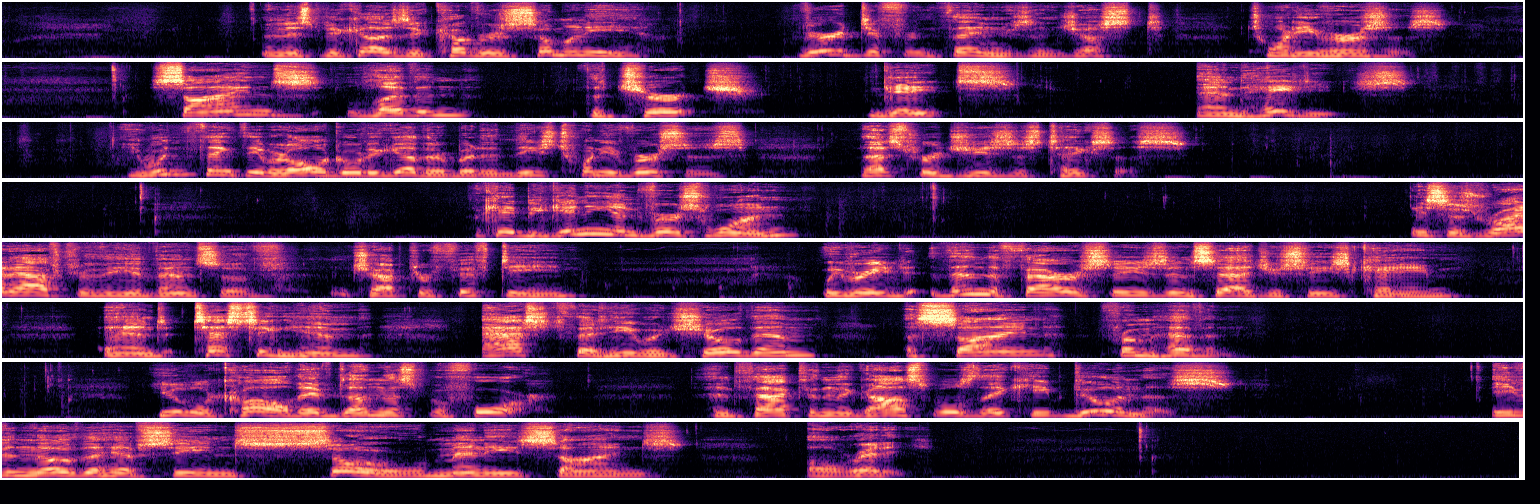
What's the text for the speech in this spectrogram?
and it's because it covers so many very different things in just 20 verses. Signs leaven the church gates and Hades. You wouldn't think they would all go together, but in these 20 verses, that's where Jesus takes us. Okay, beginning in verse 1, this is right after the events of chapter 15. We read Then the Pharisees and Sadducees came, and testing him, asked that he would show them a sign from heaven. You'll recall they've done this before. In fact, in the Gospels, they keep doing this, even though they have seen so many signs already.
